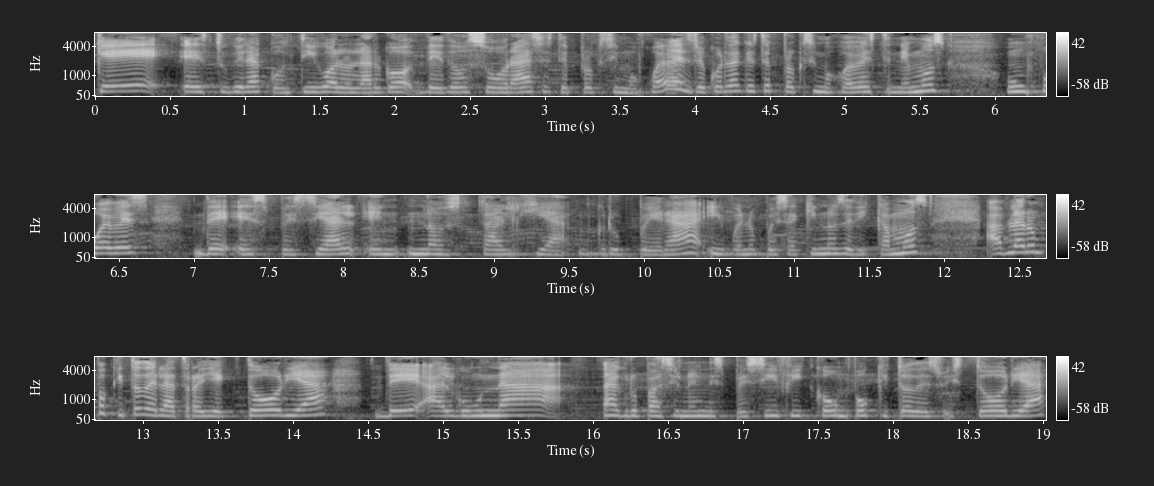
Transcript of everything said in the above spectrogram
que estuviera contigo a lo largo de dos horas este próximo jueves. Recuerda que este próximo jueves tenemos un jueves de especial en Nostalgia Grupera y bueno, pues aquí nos dedicamos a hablar un poquito de la trayectoria de alguna agrupación en específico, un poquito de su historia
